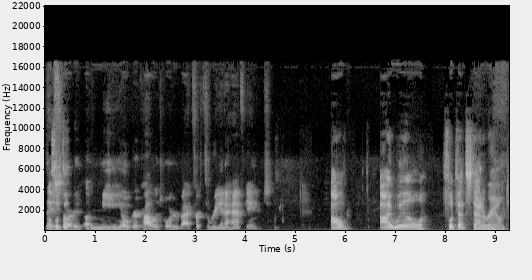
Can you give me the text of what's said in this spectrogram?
They I'll the- started a mediocre college quarterback for three and a half games. I'll I will flip that stat around.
